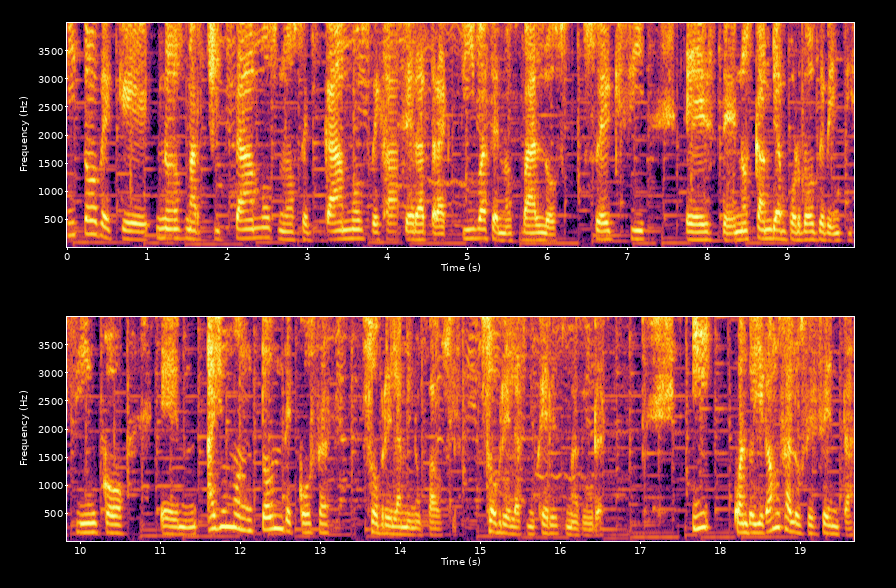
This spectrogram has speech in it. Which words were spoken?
mito de que nos marchitamos, nos secamos, deja de ser atractivas, se nos va los sexy, este, nos cambian por dos de 25. Em, hay un montón de cosas sobre la menopausia, sobre las mujeres maduras. Y cuando llegamos a los 60,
